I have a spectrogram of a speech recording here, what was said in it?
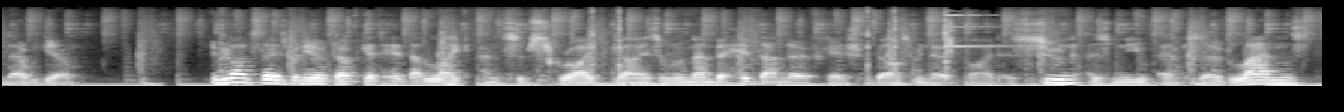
There we go. If you liked today's video, don't forget to hit that like and subscribe, guys. And remember, hit that notification bell to be notified as soon as new episode lands.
